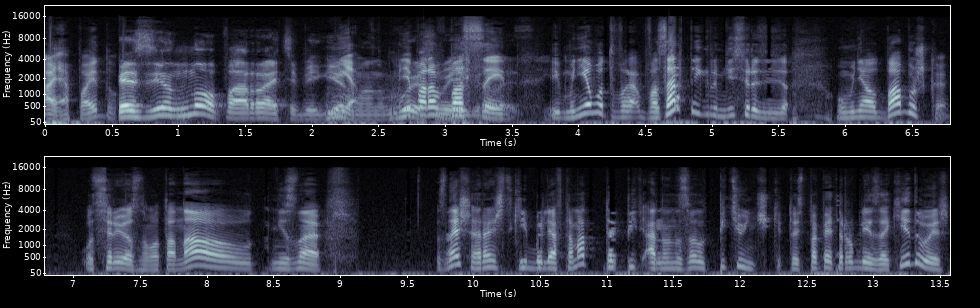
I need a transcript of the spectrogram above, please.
А, я пойду. Казино пора тебе, Герман. Нет, мне пора в бассейн. И мне вот в, в азартные игры, мне серьезно, у меня вот бабушка, вот серьезно, вот она, вот, не знаю, знаешь, раньше такие были автоматы, да, она называла пятюнчики, то есть по 5 рублей закидываешь,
